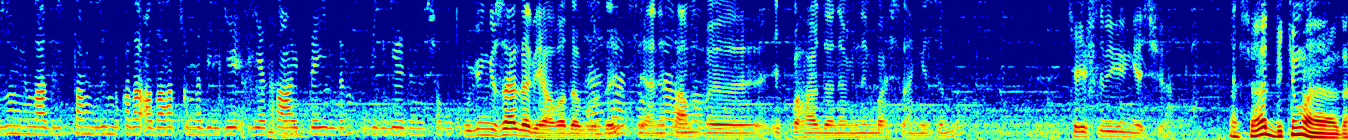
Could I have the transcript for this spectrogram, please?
uzun yıllardır İstanbul'un bu kadar ada hakkında bilgiye sahip değildim. Bilgi edinmiş oldum. Bugün güzel de bir havada buradayız. evet, yani tam e, ilkbahar döneminin başlangıcında. Keyifli bir gün geçiyor. Aşağı dikim var herhalde.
